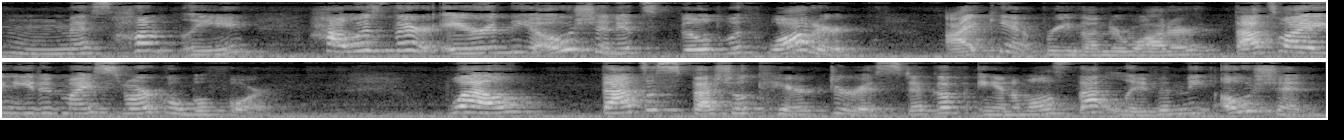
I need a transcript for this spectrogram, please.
hmm, Miss Huntley, how is there air in the ocean? It's filled with water. I can't breathe underwater. That's why I needed my snorkel before. Well, that's a special characteristic of animals that live in the ocean.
